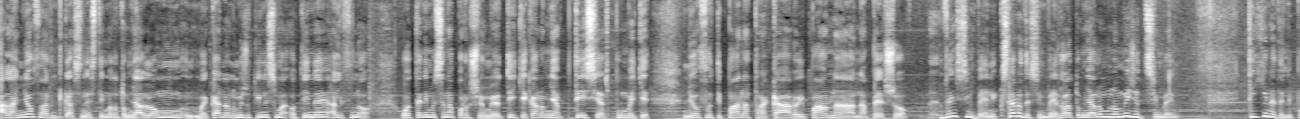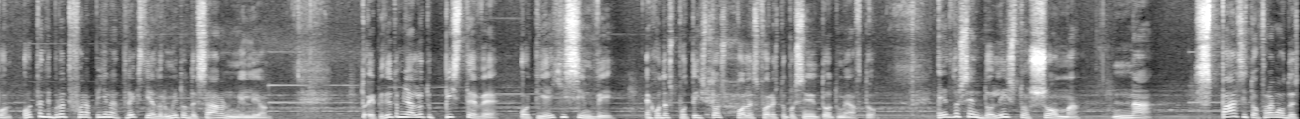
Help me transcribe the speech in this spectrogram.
αλλά νιώθω αρνητικά συναισθήματα. Το μυαλό μου με κάνει να νομίζω ότι είναι, ότι είναι αληθινό. Όταν είμαι σε ένα προσωμιωτή και κάνω μια πτήση, ας πούμε, και νιώθω ότι πάω να τρακάρω ή πάω να, να πέσω, δεν συμβαίνει. Ξέρω ότι συμβαίνει, αλλά το μυαλό μου νομίζει ότι συμβαίνει. Τι γίνεται λοιπόν, όταν την πρώτη φορά πήγε να τρέξει τη διαδρομή των 4 μιλίων, το, επειδή το μυαλό του πίστευε ότι έχει συμβεί, έχοντας ποτίσει τόσες πολλές φορές το υποσυνείδητό του με αυτό, έδωσε εντολή στο σώμα να σπάσει το φράγμα των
